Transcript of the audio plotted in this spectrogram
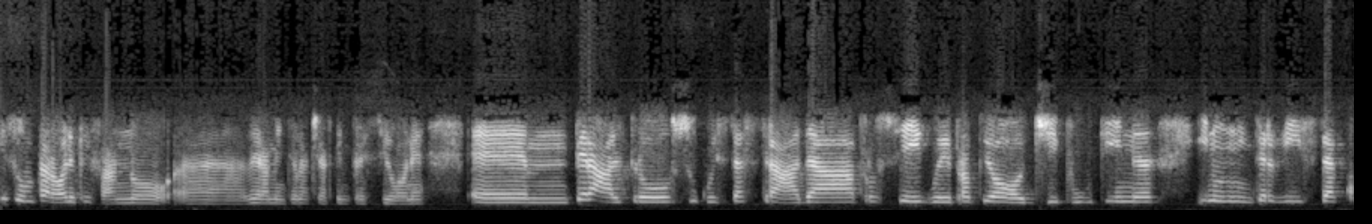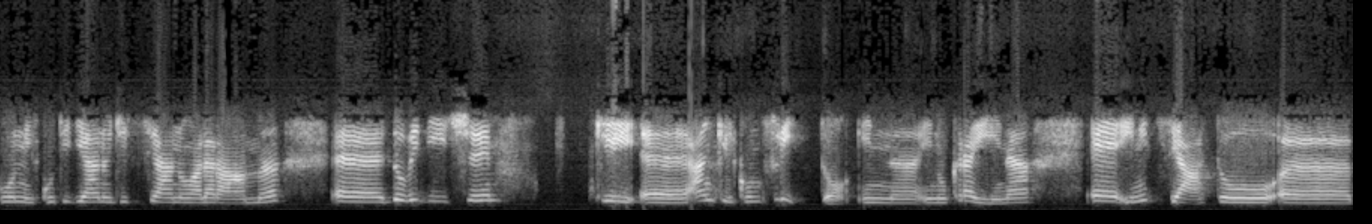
che sono parole che fanno eh, veramente una certa impressione. Ehm, peraltro su questa strada prosegue proprio oggi Putin in un'intervista con il quotidiano egiziano Al-Aram eh, dove dice che eh, anche il conflitto in, in Ucraina è iniziato eh,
